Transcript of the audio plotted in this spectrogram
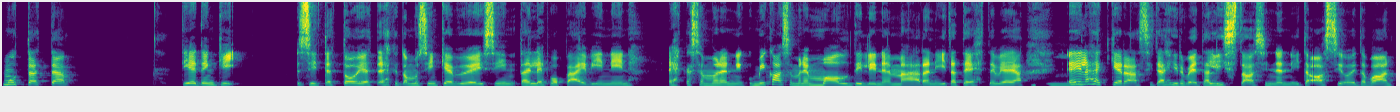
Mutta että tietenkin sitten toi, että ehkä tuommoisiin kevyeisiin tai lepopäiviin, niin ehkä semmoinen, niin kuin, mikä on semmoinen maltillinen määrä niitä tehtäviä, ja mm. ei lähde kerää sitä hirveitä listaa sinne niitä asioita, vaan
